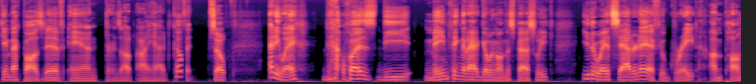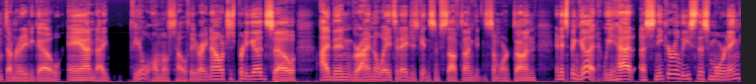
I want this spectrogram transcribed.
came back positive, and turns out I had COVID. So, anyway, that was the main thing that I had going on this past week. Either way, it's Saturday. I feel great. I'm pumped. I'm ready to go. And I feel almost healthy right now, which is pretty good. So I've been grinding away today, just getting some stuff done, getting some work done, and it's been good. We had a sneaker release this morning,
